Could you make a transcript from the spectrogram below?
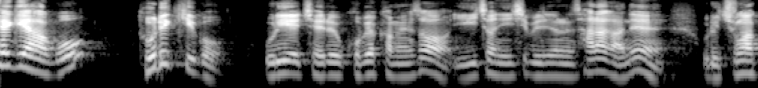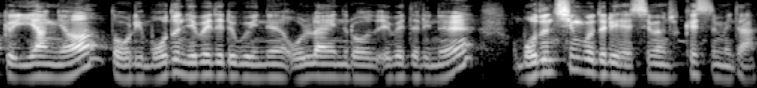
회개하고 돌이키고 우리의 죄를 고백하면서 이 2021년을 살아가는 우리 중학교 2학년 또 우리 모든 예배드리고 있는 온라인으로 예배드리는 모든 친구들이 됐으면 좋겠습니다.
